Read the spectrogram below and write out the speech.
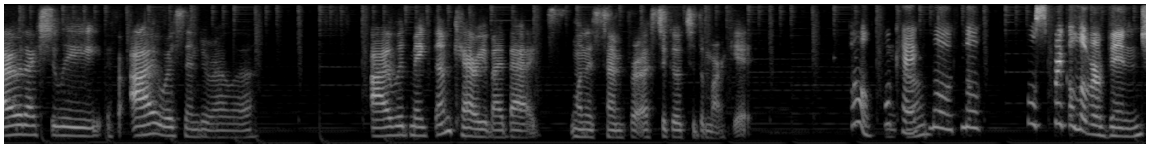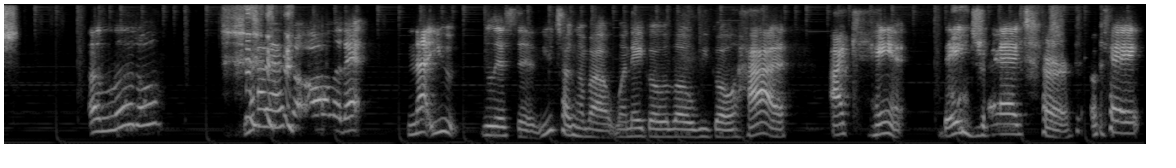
I would actually, if I were Cinderella, I would make them carry my bags when it's time for us to go to the market. Oh, okay. You know? Little, little, little sprinkle of revenge. A little. Not after all of that. Not you. Listen, you talking about when they go low, we go high. I can't. They oh. dragged her. Okay.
